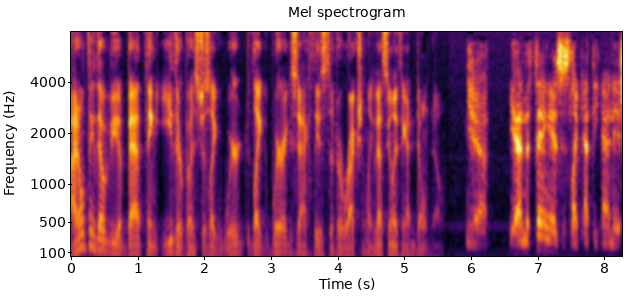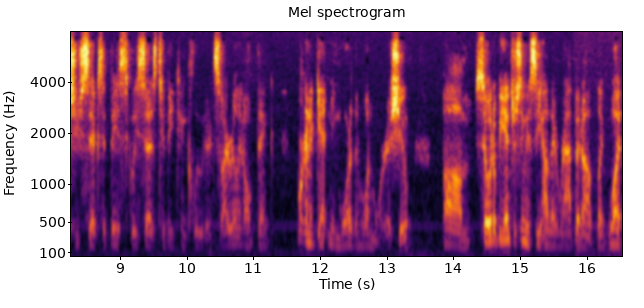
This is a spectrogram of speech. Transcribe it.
I don't think that would be a bad thing either. But it's just like where like where exactly is the direction? Like that's the only thing I don't know. Yeah. Yeah, and the thing is, is like at the end issue six, it basically says to be concluded. So I really don't think we're gonna get any more than one more issue. Um, so it'll be interesting to see how they wrap it up, like what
